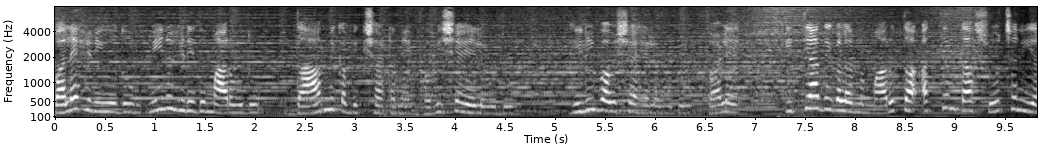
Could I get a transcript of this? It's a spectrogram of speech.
ಬಲೆ ಹಿಡಿಯುವುದು, ಮೀನು ಹಿಡಿದು ಮಾರುವುದು ಧಾರ್ಮಿಕ ಭಿಕ್ಷಾಟನೆ, ಭವಿಷ್ಯ ಹೇಳುವುದು. ಗಿಳಿ ಭವಿಷ್ಯ ಹೇಳುವುದು ಬಳೆ ಇತ್ಯಾದಿಗಳನ್ನು ಮಾರುತ್ತಾ ಅತ್ಯಂತ ಶೋಚನೀಯ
